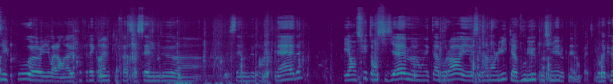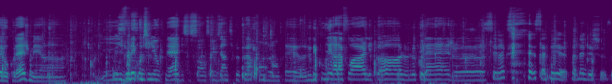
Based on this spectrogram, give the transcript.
Du coup, et voilà, on avait préféré quand même qu'il fasse le CM2, euh, le CM2 par le CNED. Et ensuite, en sixième, on était à Bora et c'est vraiment lui qui a voulu continuer le CNED en fait. Il aurait pu aller au collège, mais euh, il Oui, ça, continuer au CNED. Il se ça lui faisait un petit peu peur, je pense, de rentrer, euh, de découvrir à la fois l'école, le collège. euh. C'est vrai que ça, ça fait euh, pas mal de choses.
